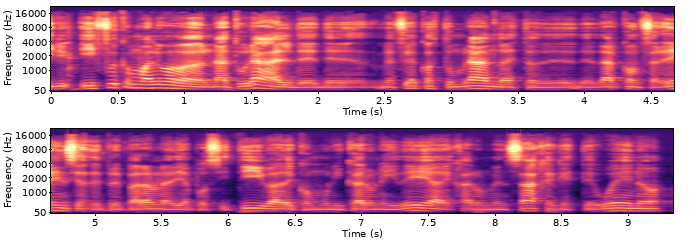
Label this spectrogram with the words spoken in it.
y, fue como algo natural, me fui acostumbrando a esto de, dar conferencias, de preparar una diapositiva, de comunicar una idea, dejar un mensaje que esté bueno.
